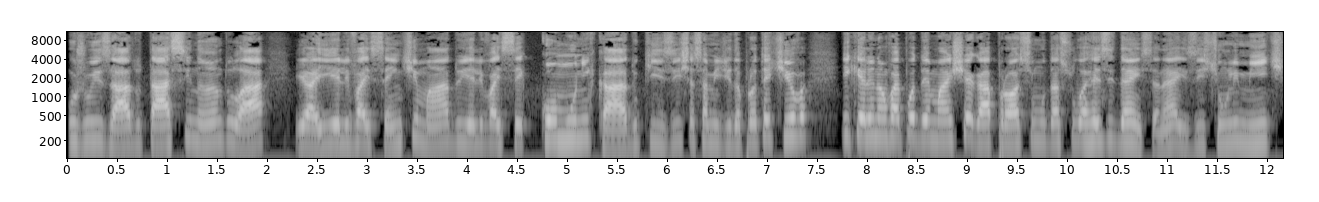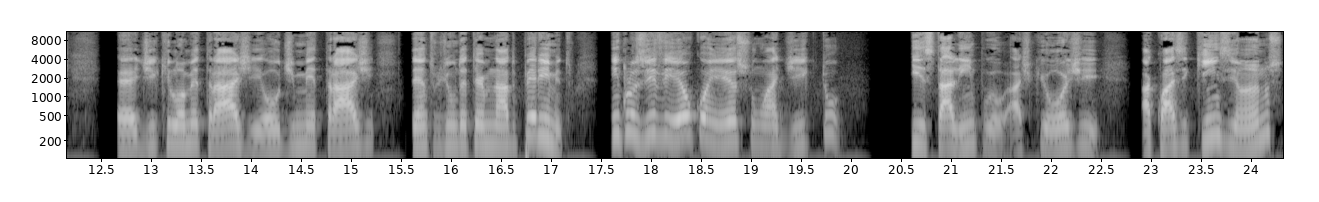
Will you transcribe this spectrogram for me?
o juizado está assinando lá e aí ele vai ser intimado e ele vai ser comunicado que existe essa medida protetiva e que ele não vai poder mais chegar próximo da sua residência, né? Existe um limite é, de quilometragem ou de metragem dentro de um determinado perímetro. Inclusive eu conheço um adicto que está limpo, acho que hoje há quase 15 anos,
